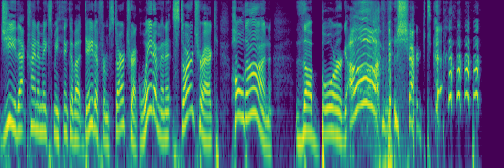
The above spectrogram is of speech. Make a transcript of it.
gee, that kind of makes me think about Data from Star Trek. Wait a minute, Star Trek. Hold on. The Borg. Oh, I've been sharked.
